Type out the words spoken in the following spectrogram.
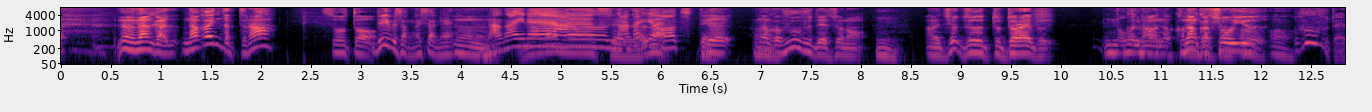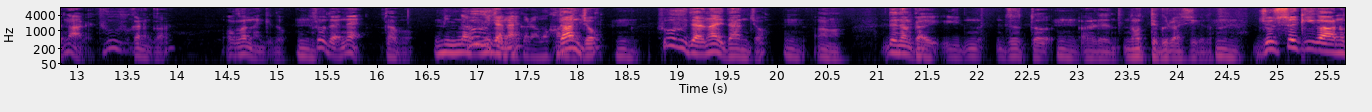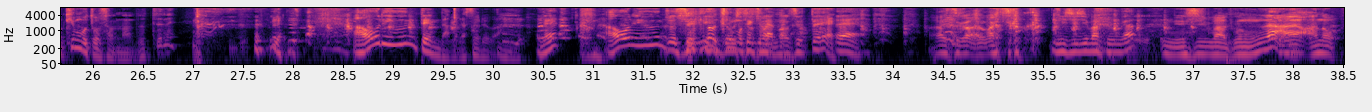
でもなんか、長いんだってな。相当。デイブさんが言ってたね。うん、長いね長いね長いよ、つって。で、なんか夫婦でその、うん、あれでしょ？ずっとドライブ。車の、なんかそういう、夫婦だよな、あれ。夫婦かなんか？わかんないけど。そうだよね、多分。みんな、夫婦じゃない？男女？夫婦ではない男女？うん。で、なんか、ずっと、あれ、乗ってくるらしいけど、助手席があの、木本さんなんだってね。煽り運転だから、それは。ね？煽り運転の助手席に乗せて、ええ。あいつが、あいつが。西島くんが？西島くんが、あの、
